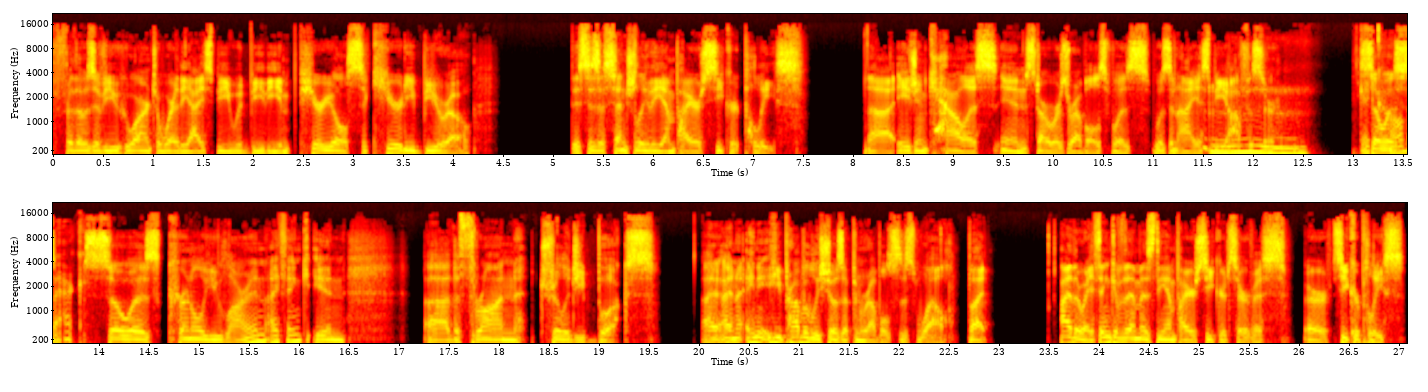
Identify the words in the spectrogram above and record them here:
for those of you who aren't aware, the ISB would be the Imperial Security Bureau. This is essentially the Empire's secret police. Uh, Agent Kallus in Star Wars Rebels was was an ISB mm, officer. Good so was so was Colonel Yularen, I think, in uh, the Thrawn trilogy books. I, and, and he probably shows up in Rebels as well. But either way, think of them as the Empire Secret Service or Secret Police.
